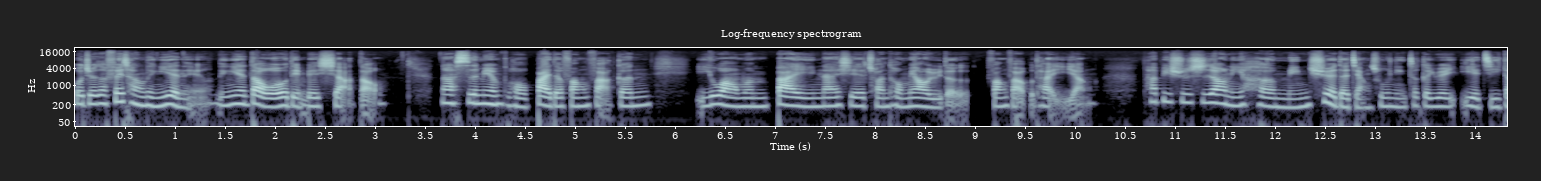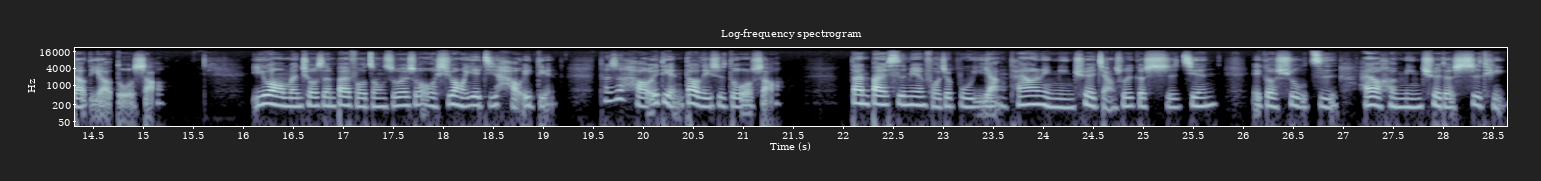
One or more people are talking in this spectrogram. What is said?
我觉得非常灵验诶，灵验到我有点被吓到。那四面佛拜的方法跟以往我们拜那些传统庙宇的方法不太一样，它必须是要你很明确的讲出你这个月业绩到底要多少。以往我们求神拜佛总是会说，我希望我业绩好一点，但是好一点到底是多少？但拜四面佛就不一样，它要你明确讲出一个时间、一个数字，还有很明确的事体、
